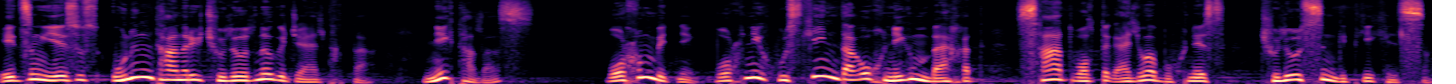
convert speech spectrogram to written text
эзэн Есүс үнэн та нарыг чөлөөлнө гэж айлдахдаа нэг талаас Бурхан биднийг Бурханы хүслийн дагуух нэгэн байхад саад болдог аливаа бүхнээс чөлөөлсөн гэдгийг хэлсэн.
